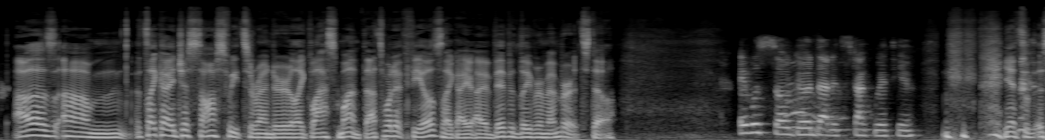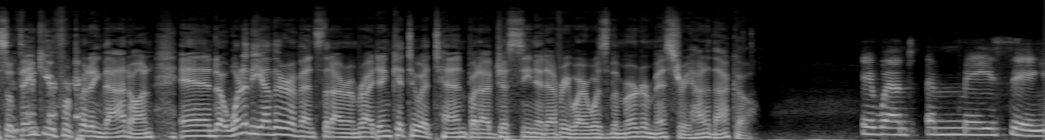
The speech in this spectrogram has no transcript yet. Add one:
I was. Um, it's like I just saw Sweet Surrender like last month. That's what it feels like. I, I vividly remember it still. It was so good that it stuck with you. yeah, so, so thank you for putting that on. And one of the other events that I remember, I didn't get to attend, but I've just seen it everywhere, was the Murder Mystery. How did that go? It went amazing.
